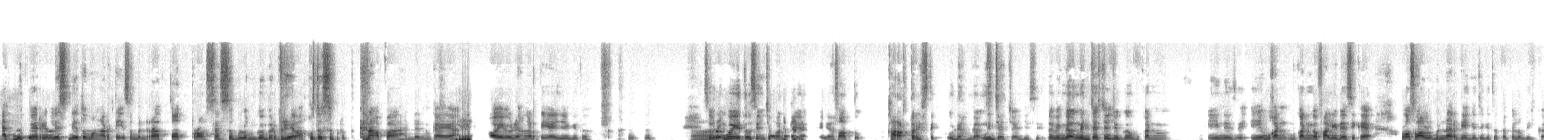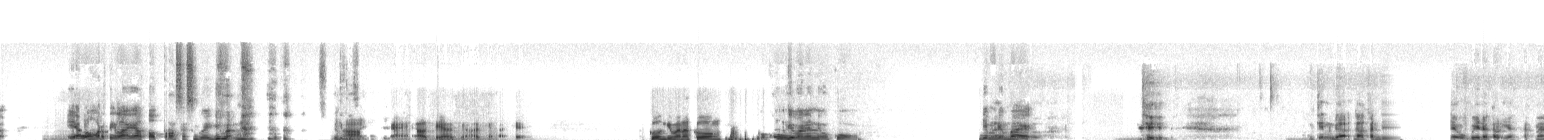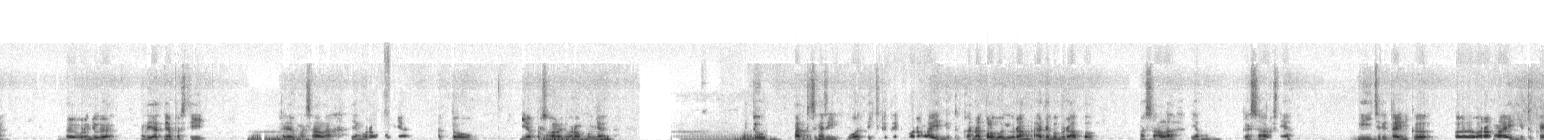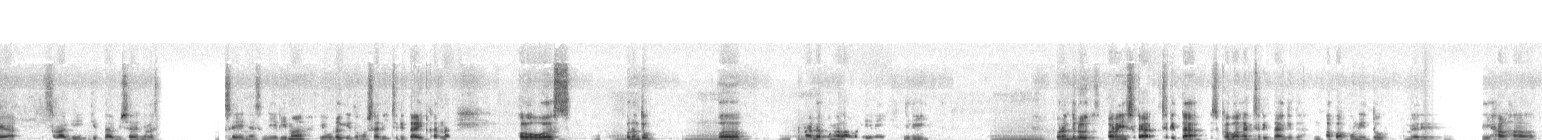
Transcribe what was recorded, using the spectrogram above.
at the very least dia tuh mengerti sebenarnya thought proses sebelum gue berperilaku tuh seperti kenapa dan kayak oh ya udah ngerti aja gitu. Ah, sebenarnya gue itu sih cuman kayak ya satu karakteristik udah nggak ngejudge aja sih. Tapi nggak ngejudge juga bukan ini sih. Iya bukan bukan ngevalidasi kayak lo selalu benar kayak gitu gitu tapi lebih ke ya lo ngerti lah ya thought proses gue gimana. Gitu Ah, sih. Oke, oke, oke, oke. Kung, gimana Kung? Ukung gimana nih Ukung diem diem baik. Mungkin nggak nggak akan jauh beda kali ya karena eh, orang juga ngelihatnya pasti kayak masalah yang orang punya atau ya persoalan yang orang punya. Itu pantas nggak sih buat diceritain ke orang lain gitu? Karena kalau bagi orang ada beberapa masalah yang gak seharusnya diceritain ke eh, orang lain gitu. Kayak selagi kita bisa nyelesainnya sendiri mah ya udah gitu nggak usah diceritain. Karena kalau orang tuh eh, ada pengalaman gini jadi orang tuh orangnya suka cerita suka banget cerita gitu. Apa pun itu dari, hal-hal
